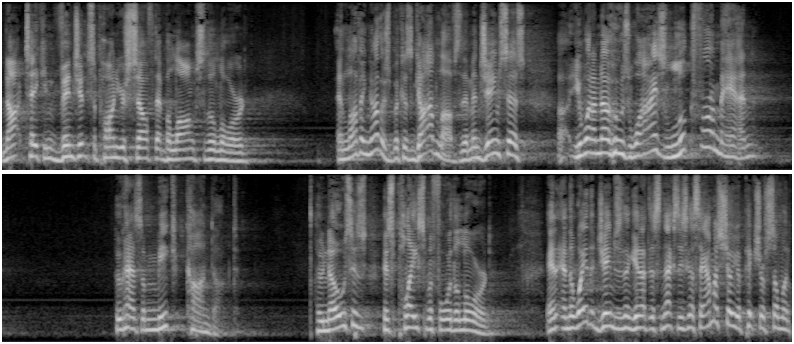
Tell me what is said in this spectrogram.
not taking vengeance upon yourself that belongs to the Lord, and loving others because God loves them. And James says, uh, You want to know who's wise? Look for a man who has a meek conduct, who knows his, his place before the Lord. And, and the way that James is going to get at this next, he's going to say, I'm going to show you a picture of someone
